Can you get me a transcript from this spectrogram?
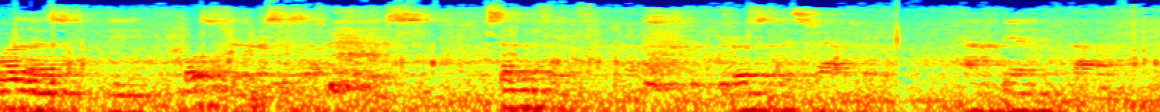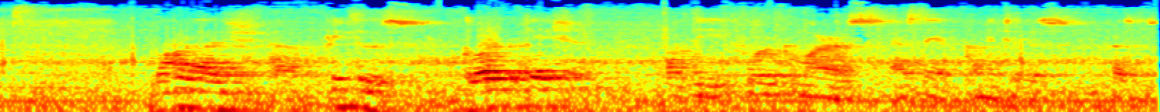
more or less, the most of the verses of this 17th verse of this chapter have been um, Maharaj uh, Pritu's glorification of the four Kumaras as they have come into his presence.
